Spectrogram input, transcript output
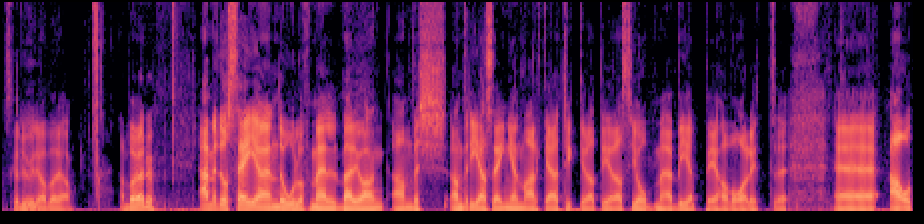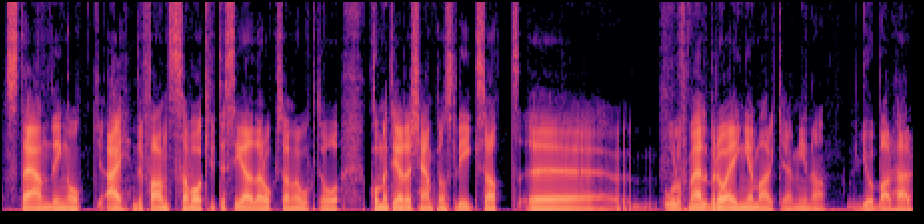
Ska du Mm. eller jag börja? Ja, börjar du? Nej men då säger jag ändå Olof Mellberg och Anders, Andreas Engelmark. Jag tycker att deras jobb med BP har varit eh, outstanding och nej, det fanns, han var kritiserad där också när han åkte och kommenterade Champions League så att eh, Olof Mellberg och Engelmark är mina gubbar här.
